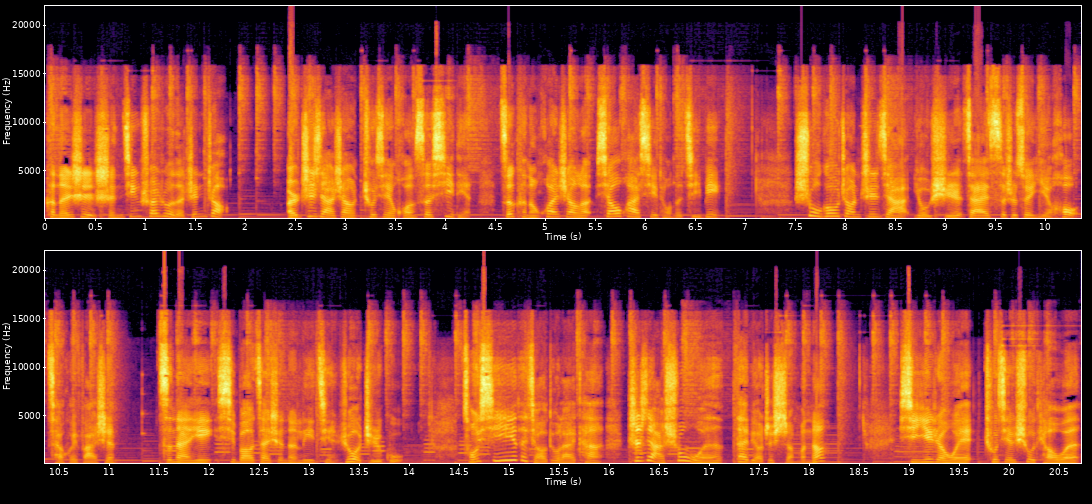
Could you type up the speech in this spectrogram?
可能是神经衰弱的征兆。而指甲上出现黄色细点，则可能患上了消化系统的疾病。树钩状指甲有时在四十岁以后才会发生，此乃因细胞再生能力减弱之故。从西医的角度来看，指甲竖纹代表着什么呢？西医认为，出现竖条纹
